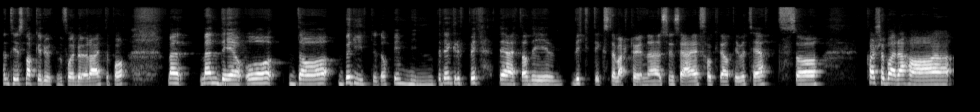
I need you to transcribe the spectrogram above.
De snackar utanför dörren efterpå. Men, men, det att då bryta det upp i mindre grupper, det är ett av de viktigaste verktygen syns jag, för kreativitet. Så kanske bara ha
